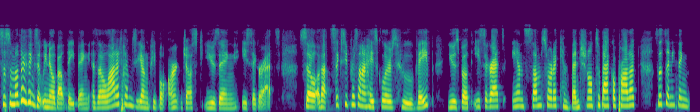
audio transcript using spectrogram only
so some other things that we know about vaping is that a lot of times young people aren't just using e-cigarettes. So about 60% of high schoolers who vape use both e-cigarettes and some sort of conventional tobacco product. So that's anything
